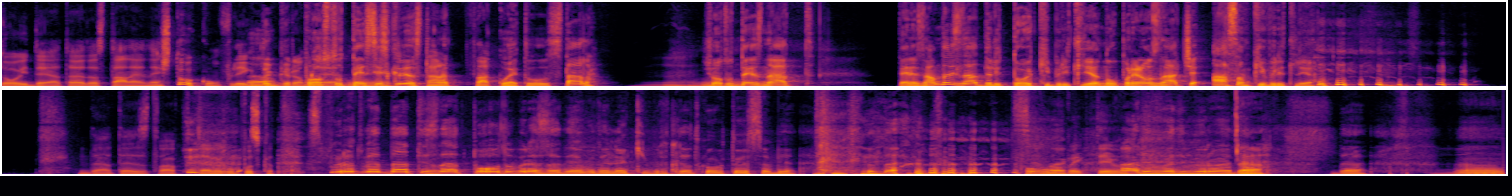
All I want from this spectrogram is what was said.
То идеята е да стане нещо, конфликт, Да. да, гръмне. Просто те са искали да станат това, което стана. М. Защото те знаят, те не знам дали знаят дали той е кибритлия, но определено знаят, че аз съм кибритлия. Да, те затова по тебе го пускат. Според мен, да, те знаят по-добре за него дали е кибритли, отколкото той самия. да. Все пак, По-обективно. Ади Владимиро е да. Да. М,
